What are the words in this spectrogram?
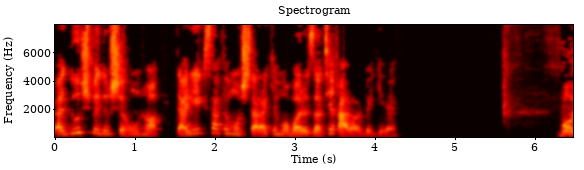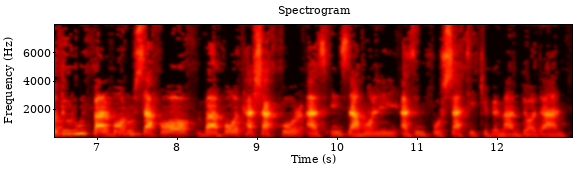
و دوش به دوش اونها در یک صف مشترک مبارزاتی قرار بگیره. با درود بر بانو صفا و با تشکر از این زمانی از این فرصتی که به من دادند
